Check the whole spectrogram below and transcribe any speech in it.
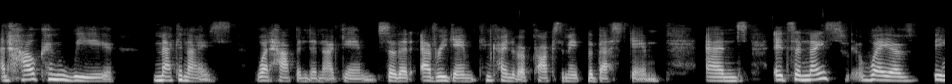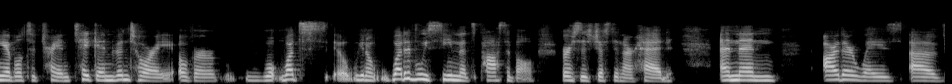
and how can we mechanize what happened in that game so that every game can kind of approximate the best game. And it's a nice way of being able to try and take inventory over what's, you know, what have we seen that's possible versus just in our head? And then are there ways of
